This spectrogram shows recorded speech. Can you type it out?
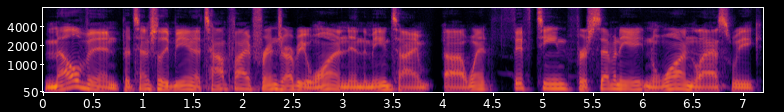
Melvin potentially being a top five fringe RB one in the meantime uh, went 15 for 78 and one last week.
